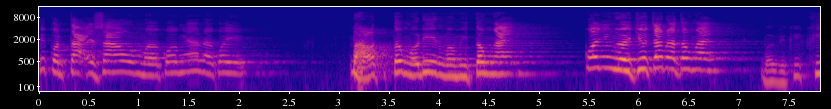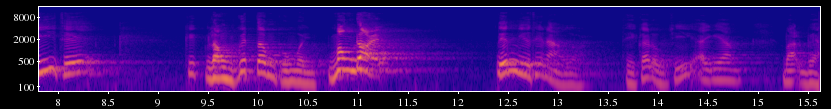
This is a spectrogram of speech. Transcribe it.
Thế còn tại sao mà có nghĩa là quay bảo tông vào đi mà mình tông ngay? Có những người chưa chắc là tông ngay. Bởi vì cái khí thế, cái lòng quyết tâm của mình mong đợi đến như thế nào rồi, thì các đồng chí, anh em, bạn bè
